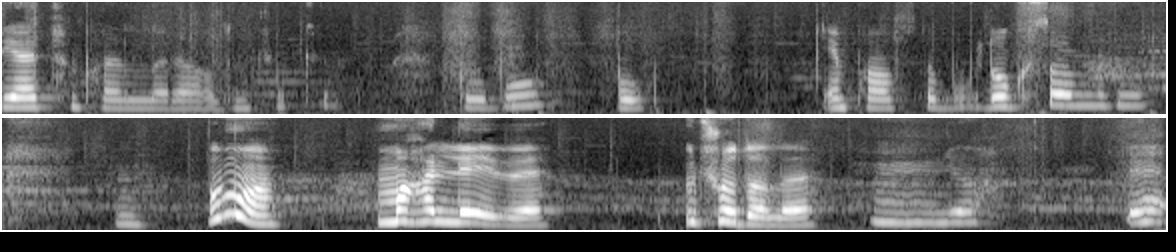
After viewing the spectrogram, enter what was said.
Diğer tüm paraları aldım çünkü. Bu, bu, bu. En pahalısı da bu. 90 milyon. Bu mu? Mahalle evi. Üç odalı. Hmm, yok. Ben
